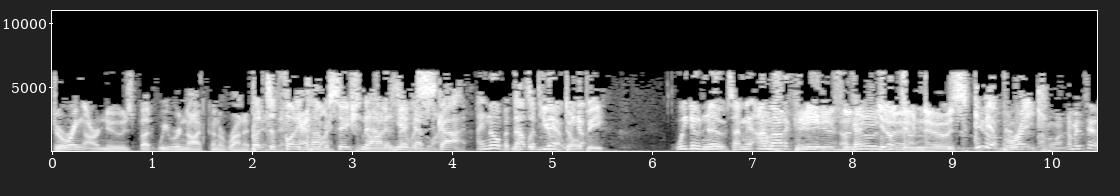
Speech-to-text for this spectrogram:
during our news, but we were not going to run it. But it's a funny headline, conversation to not have in here with. Scott. I know, but not that's with you, bit. We don't- dopey. We do news. I mean, I'm not a comedian. okay? news You don't do news. Give me a break. Number two.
